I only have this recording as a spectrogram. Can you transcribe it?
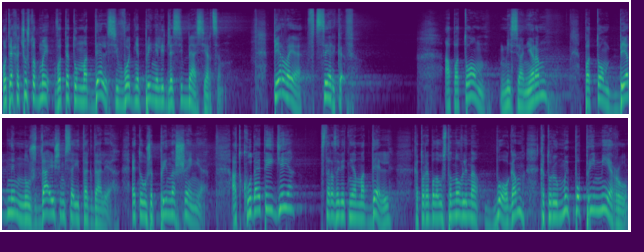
Вот я хочу, чтобы мы вот эту модель сегодня приняли для себя сердцем. Первое в церковь, а потом миссионерам, потом бедным, нуждающимся и так далее. Это уже приношение. Откуда эта идея? старозаветная модель, которая была установлена Богом, которую мы по примеру,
